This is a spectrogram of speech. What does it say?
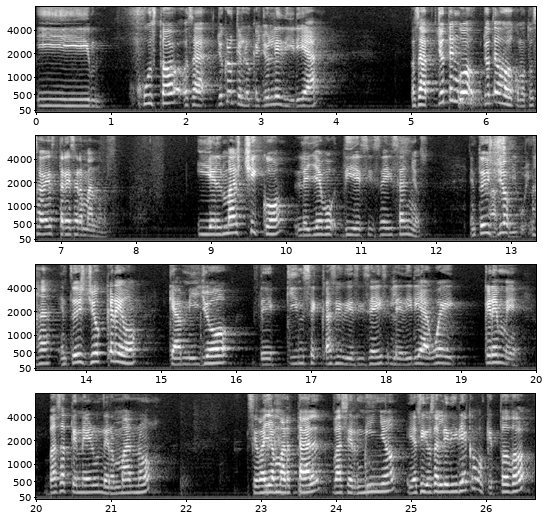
Y justo, o sea, yo creo que lo que yo le diría, o sea, yo tengo, yo tengo, como tú sabes, tres hermanos. Y el más chico le llevo 16 años. Entonces Ah, yo, ajá, entonces yo creo que a mi yo de 15, casi 16, le diría, güey, créeme, vas a tener un hermano, se va a llamar tal, va a ser niño, y así, o sea, le diría como que todo,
